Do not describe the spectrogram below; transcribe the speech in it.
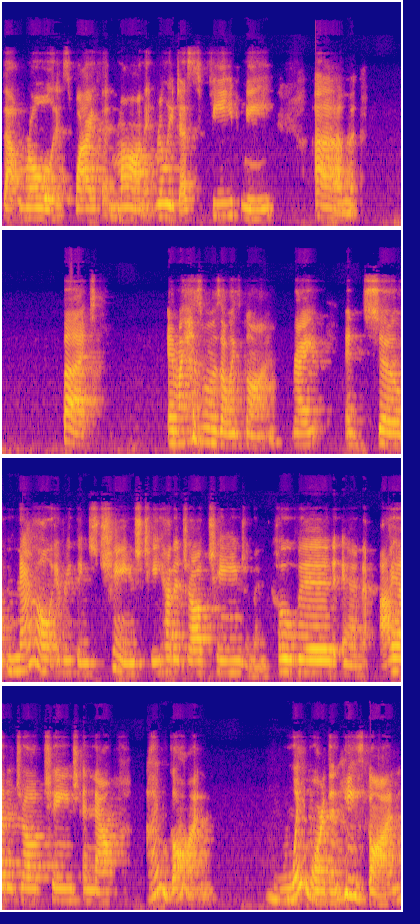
that role as wife and mom. It really does feed me. Um, but and my husband was always gone right and so now everything's changed he had a job change and then covid and i had a job change and now i'm gone way more than he's gone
